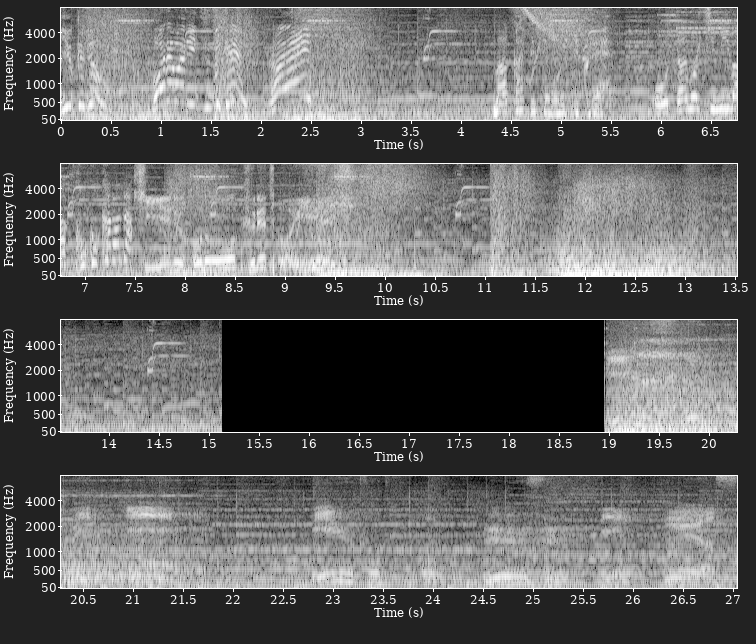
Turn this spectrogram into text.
行くぞ。我々に続けライ任せておいてくれ。お楽しみはここからだ。消えぬ炎をくれと。おいえービルコオンウーフインムース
